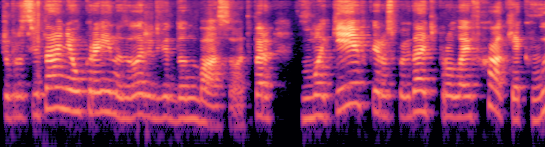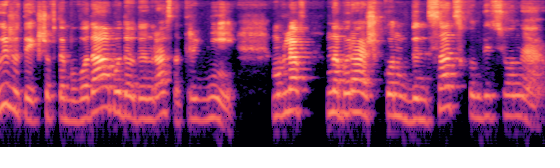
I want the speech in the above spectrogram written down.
що процвітання України залежить від Донбасу. А тепер в Макіївки розповідають про лайфхак, як вижити, якщо в тебе вода буде один раз на три дні. Мовляв, набираєш конденсат з кондиціонеру.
